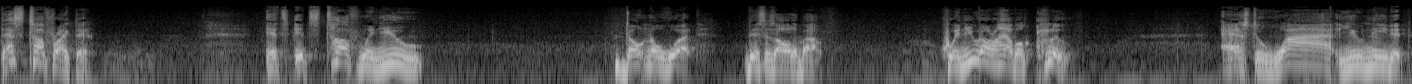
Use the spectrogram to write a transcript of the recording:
That's tough right there. It's, it's tough when you don't know what this is all about. When you don't have a clue as to why you needed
